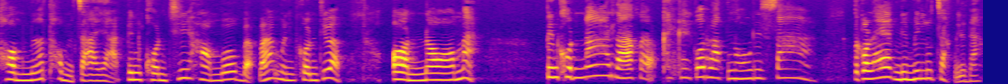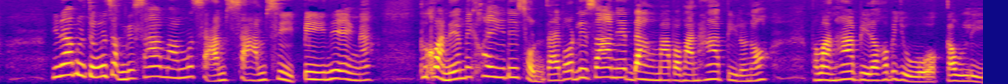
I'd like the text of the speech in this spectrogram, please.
ถ่อมเนื้อถ่อมใจอะ เป็นคนที่ humble แบบว่าเหมือนคนที่แบบอ่อนน้อมอะ เป็นคนน่ารักอะ ใครๆก็รักน้องลิซ่า แต่ก็แรกเนี่ยไม่รู้จักเลยนะนี่นะเพิ่งจะรู้จักลิซ่ามาเมื่อสามสามสี่ปีนี่เองนะ คือก่อนนี้ไม่ค่อยได้สนใจเพราะลิซ่าเนี่ยดังมาประมาณห้าปีแล้วเนาะ ประมาณห้าปีแล้วเขาไปอยู่เกาหลี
